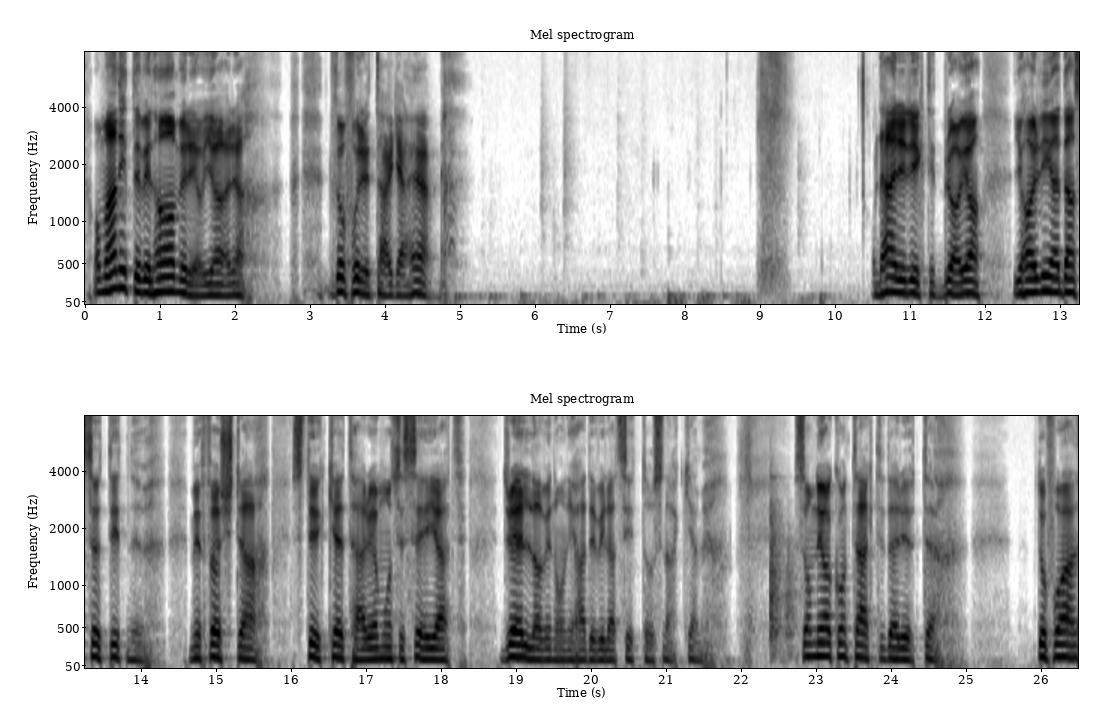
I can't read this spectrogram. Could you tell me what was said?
om han inte vill ha med det att göra, då får du tagga hem. Det här är riktigt bra. Jag, Jag har redan suttit nu med första stycket här och jag måste säga att Drellov är någon jag hade velat sitta och snacka med. Så om ni har kontakter där ute, då får han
